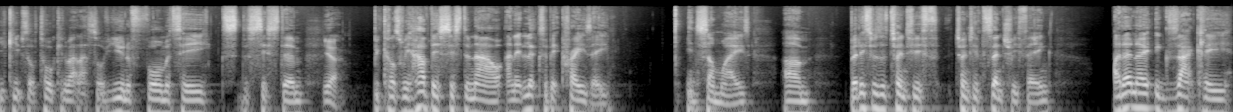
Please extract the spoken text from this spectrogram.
you keep sort of talking about that sort of uniformity, the system, Yeah. because we have this system now and it looks a bit crazy in some ways. Um, but this was a 20th, 20th century thing. I don't know exactly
